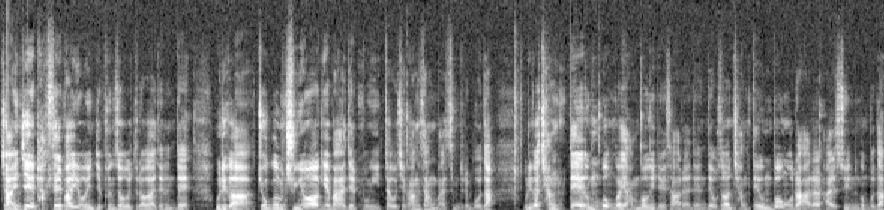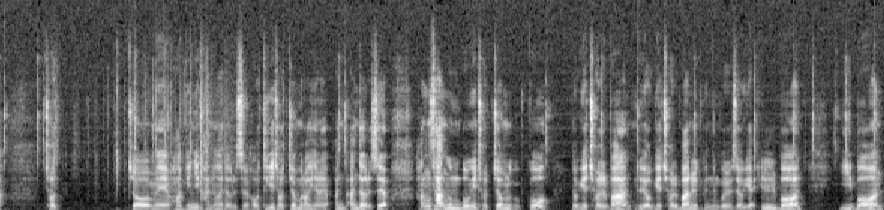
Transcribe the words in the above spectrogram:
자, 이제 박셀바이오 이제 분석을 들어가야 되는데 우리가 조금 중요하게 봐야 될 봉이 있다고 제가 항상 말씀드려 뭐다? 우리가 장대 음봉과 양봉 에 대해서 알아야 되는데 우선 장대 음봉으로 알 수 있는 건 뭐다? 저점의 확인이 가능하다 그랬어요. 어떻게 저점을 확인한다 그랬어요? 항상 음봉에 저점을 긋고 여기에 절반 또 여기에 절반을 긋는 거예요. 그래서 여기가 1번, 2번,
